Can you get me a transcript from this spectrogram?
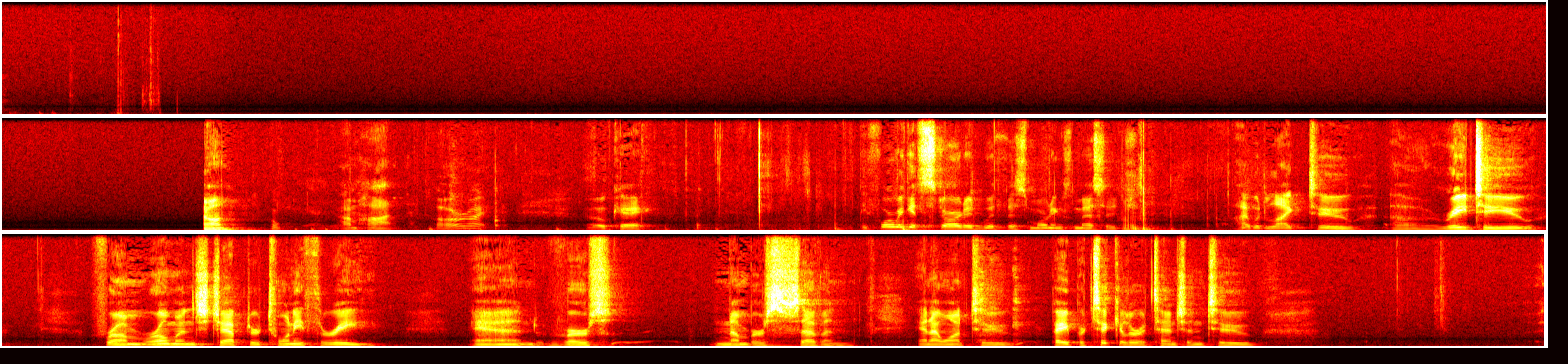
On? I'm hot. All right. Okay. Before we get started with this morning's message, I would like to uh, read to you from Romans chapter 23, and verse number 7. And I want to pay particular attention to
